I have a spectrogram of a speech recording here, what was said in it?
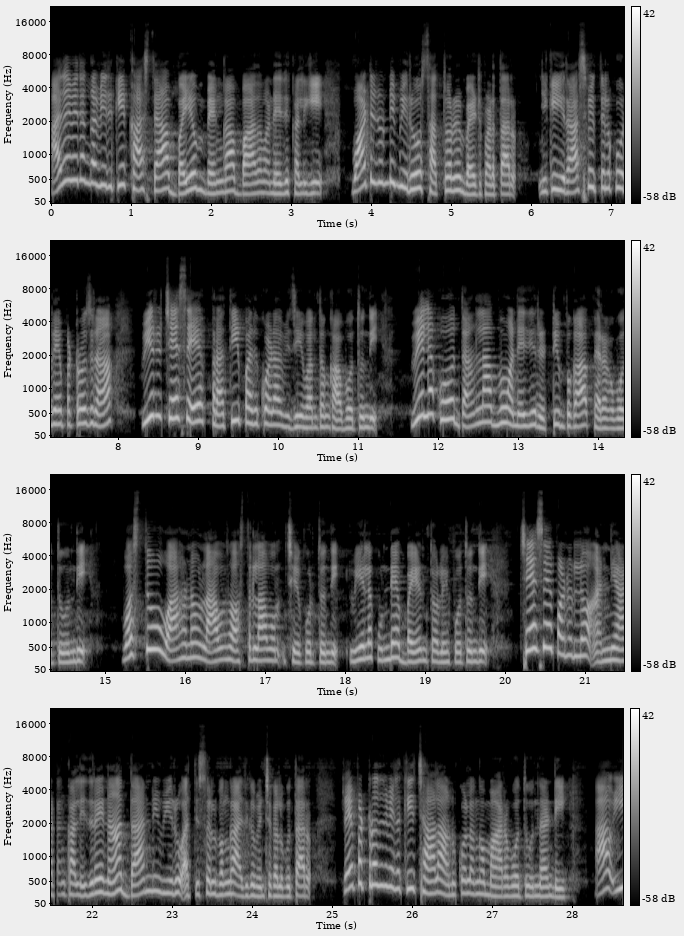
అదేవిధంగా వీరికి కాస్త భయం బెంగ బాధం అనేది కలిగి వాటి నుండి మీరు సత్వరమే బయటపడతారు. ఇక ఈ రాశి వ్యక్తులకు రేపటి రోజున వీరు చేసే ప్రతి పని కూడా విజయవంతం కాబోతుంది. వీళ్ళకు ధనలాభం అనేది రెట్టింపుగా పెరగబోతుంది. వస్తువు వాహనం లాభం వస్త్రలాభం చేకూరుతుంది. వీళ్ళకు ఉండే భయం తొలగిపోతుంది. చేసే పనుల్లో అన్ని ఆటంకాలు ఎదురైనా దాన్ని వీరు అతి సులభంగా అధిగమించగలుగుతారు. రేపటి రోజున వీళ్ళకి చాలా అనుకూలంగా మారబోతుందండి. ఆ ఈ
